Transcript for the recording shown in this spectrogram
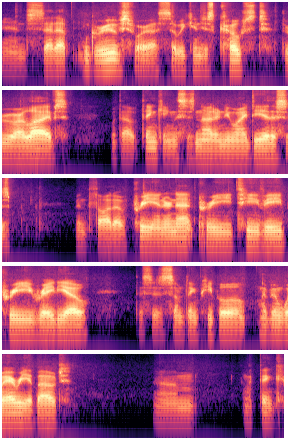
and set up grooves for us so we can just coast through our lives without thinking. This is not a new idea. This has been thought of pre internet, pre TV, pre radio. This is something people have been wary about. Um, I think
